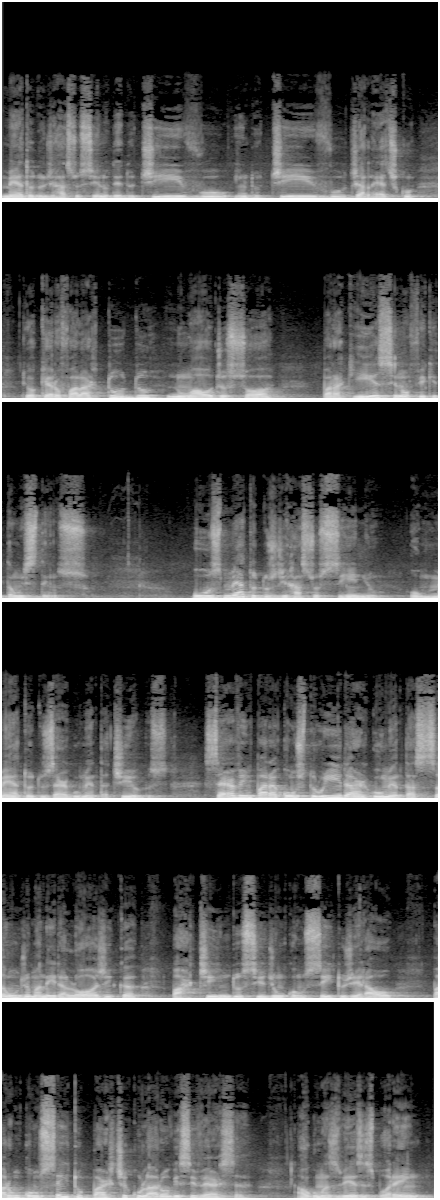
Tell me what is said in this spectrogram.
método de raciocínio dedutivo, indutivo, dialético, que eu quero falar tudo num áudio só para que esse não fique tão extenso. Os métodos de raciocínio ou métodos argumentativos servem para construir a argumentação de maneira lógica, partindo-se de um conceito geral para um conceito particular ou vice-versa. Algumas vezes, porém,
